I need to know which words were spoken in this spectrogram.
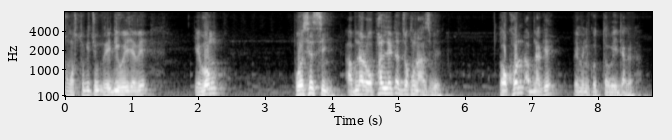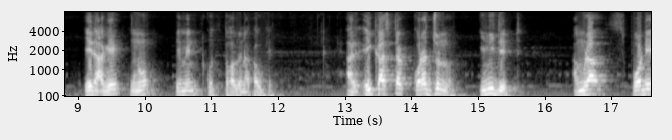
সমস্ত কিছু রেডি হয়ে যাবে এবং প্রসেসিং আপনার অফার লেটার যখন আসবে, তখন আপনাকে পেমেন্ট করতে হবে এই টাকাটা। এর আগে কোনো পেমেন্ট করতে হবে না কাউকে। আর এই কাজটা করার জন্য ইমিডিয়েট আমরা স্পটে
